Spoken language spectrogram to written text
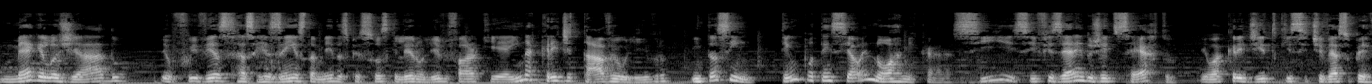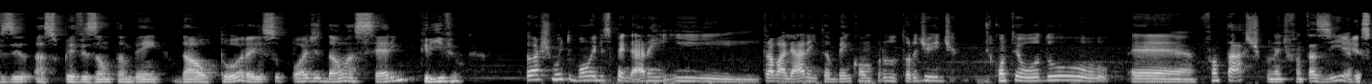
mega elogiado. Eu fui ver as, as resenhas também das pessoas que leram o livro e falaram que é inacreditável o livro. Então, assim, tem um potencial enorme, cara. Se, se fizerem do jeito certo, eu acredito que se tiver a supervisão também da autora, isso pode dar uma série incrível, cara. Eu acho muito bom eles pegarem e trabalharem também como produtor de, de, de conteúdo é, fantástico, né? De fantasia. Isso,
